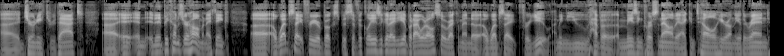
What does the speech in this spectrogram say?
uh, journey through that uh, and, and it becomes your home. And i think uh, a website for your book specifically is a good idea, but I would also recommend a, a website for you. I mean, you have an amazing personality. I can tell here on the other end.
